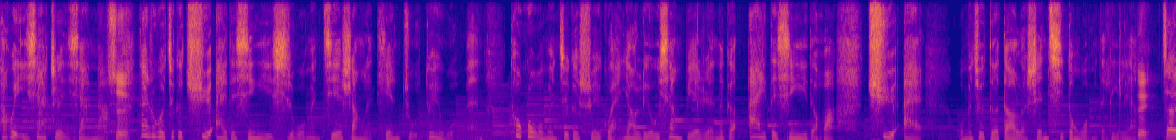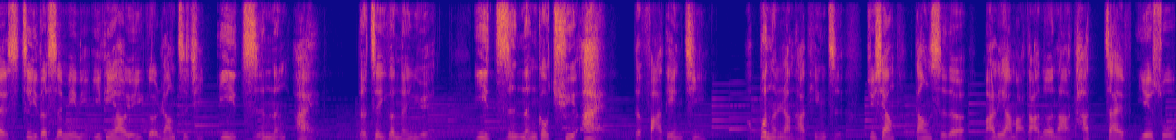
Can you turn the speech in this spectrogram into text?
他会一下这一下那，是。但如果这个去爱的心意是我们接上了天主对我们，透过我们这个水管要流向别人那个爱的心意的话，去爱，我们就得到了神启动我们的力量。对，在自己的生命里，一定要有一个让自己一直能爱的这个能源，一直能够去爱的发电机。不能让它停止，就像当时的玛利亚马达勒纳，她在耶稣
